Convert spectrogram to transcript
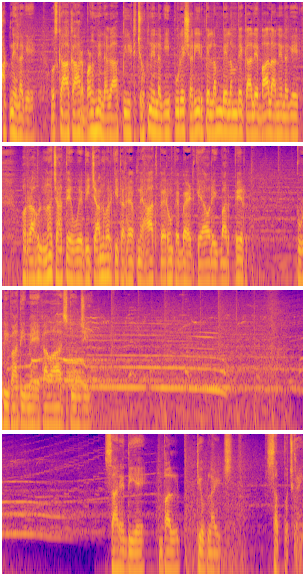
फटने लगे, उसका आकार बढ़ने लगा, पीठ झुकने लगी, पूरे शरीर पे लंबे लंबे काले बाल आने लगे और राहुल न चाहते हुए भी जानवर की तरह अपने हाथ पैरों पे बैठ गया और एक बार फिर पूरी वादी में एक आवाज़ गूंजी। सारे दिए बल्ब ट्यूबलाइट्स सब बुझ गई।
